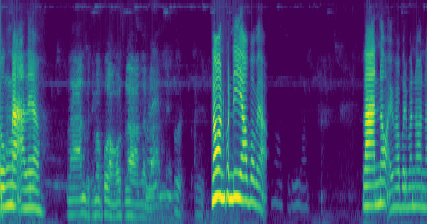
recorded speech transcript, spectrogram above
ลงหนาแล้วลานปัจจุบันพ่อเขาลานแล้วลานนี่เปิดอันนอนคนเดียวบ่แบบนอนคนเดียวลานหน่อยว่าบ่ได้มานอนน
